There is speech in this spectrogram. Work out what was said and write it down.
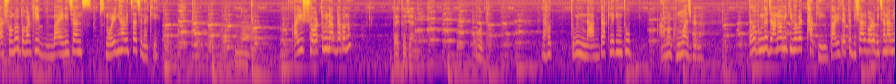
আর শোনো তোমার কি by any chance snoring habits আছে নাকি? না। আর ইউ শিওর তুমি নাক ডাকানো? তাই তো জানি। গুড দেখো তুমি নাক ডাকলে কিন্তু আমার ঘুম আসবে না। দেখো তুমি তো জানো আমি কীভাবে থাকি। বাড়িতে একটা বিশাল বড় বিছানা আমি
